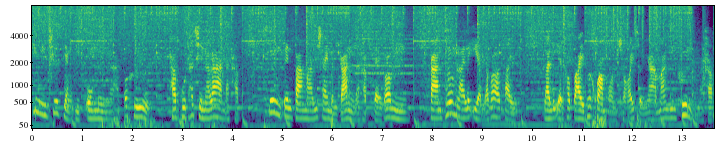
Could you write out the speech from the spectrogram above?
ที่มีชื่อเสียงอีกองค์หนึ่งนะครับ ก็คือพระพุทธชินราชนะครับ ซึ่งเป็นปางมาวิชัยเหมือนกันนะครับ แต่ก็มีการเพิ่มรายละเอียดแล้วก็ใส่ รายละเอียดเข้าไปเพื่อความอ่อนช้อยสวยงามมากยิ่งขึ้นนะครับ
